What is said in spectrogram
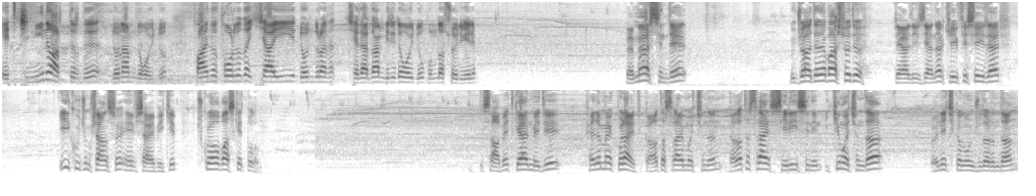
etkinliğini arttırdığı dönem de oydu. Final Four'da da hikayeyi döndüren şeylerden biri de oydu. Bunu da söyleyelim. Ve Mersin'de mücadele başladı. Değerli izleyenler, keyifli seyirler. İlk hücum şansı ev sahibi ekip Çukurova Basketbol'un. İsabet gelmedi. Kelly McBride Galatasaray maçının, Galatasaray serisinin iki maçında öne çıkan oyuncularından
